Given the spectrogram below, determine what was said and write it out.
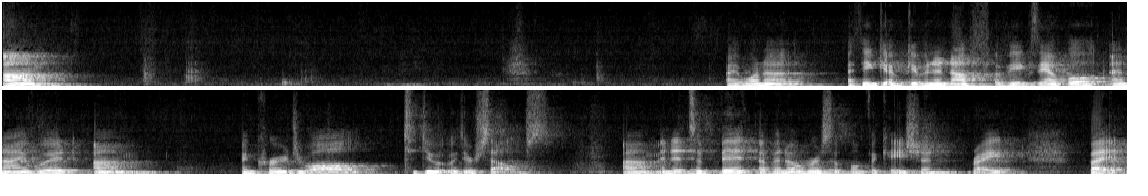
Um, I want to, I think I've given enough of the example, and I would um, encourage you all to do it with yourselves. Um, and it's a bit of an oversimplification, right? But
